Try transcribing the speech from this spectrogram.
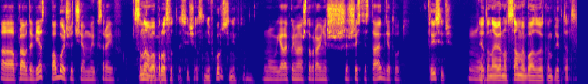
А, правда, Вест побольше, чем X-Ray. Цена Ну. вопроса-то сейчас не в курсе никто? Ну, я так понимаю, что в районе ш- 600 где-то вот. Тысяч? Ну, Это, наверное, в самой базовой комплектации.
